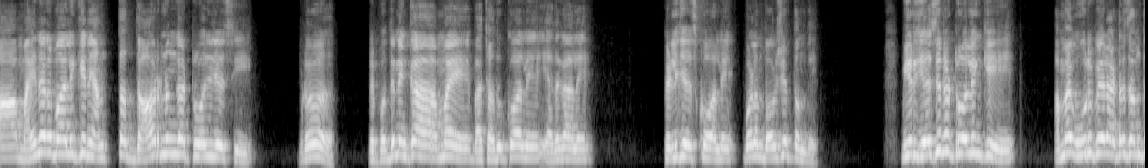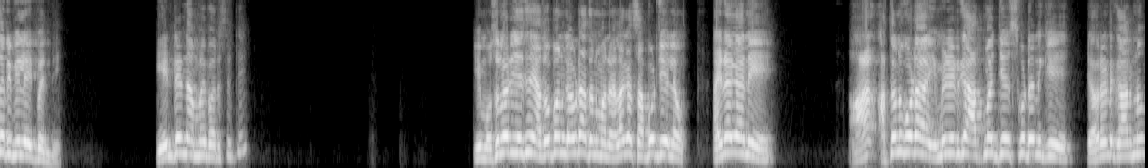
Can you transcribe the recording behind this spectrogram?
ఆ మైనర్ బాలికని అంత దారుణంగా ట్రోల్ చేసి ఇప్పుడు రేపు పొద్దున ఇంకా అమ్మాయి బాగా చదువుకోవాలి ఎదగాలి పెళ్ళి చేసుకోవాలి బోళం భవిష్యత్తు ఉంది. మీరు చేసిన ట్రోలింగ్కి అమ్మాయి ఊరి పేరు అడ్రస్ అంతా రివీల్ అయిపోయింది. ఏంటండి అమ్మాయి పరిస్థితి? ఈ ముసలాడు చేసిన అదో పని కాబట్టి అతను మనం ఎలాగ సపోర్ట్ చేయలేం. అయినా కానీ అతను కూడా ఇమీడియట్గా ఆత్మహత్య చేసుకోవడానికి ఎవరంటే కారణం?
